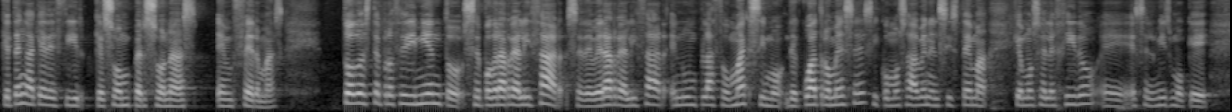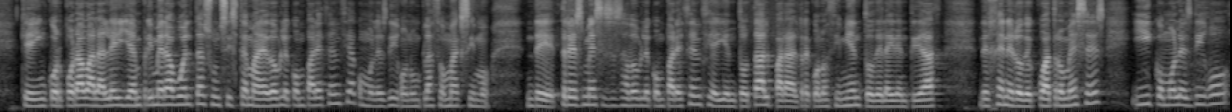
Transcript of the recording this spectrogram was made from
que tenga que decir que son personas enfermas. Todo este procedimiento se podrá realizar, se deberá realizar en un plazo máximo de cuatro meses y como saben el sistema que hemos elegido eh, es el mismo que, que, incorporaba la ley ya en primera vuelta, es un sistema de doble comparecencia, como les digo, en un plazo máximo de tres meses esa doble comparecencia y en total para el reconocimiento de la identidad de género de cuatro meses. Y como les digo,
